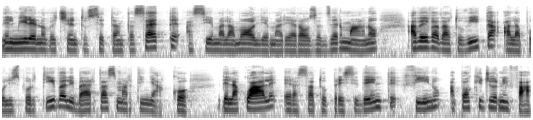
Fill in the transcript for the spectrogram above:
Nel 1977, assieme alla moglie Maria Rosa Zermano, aveva dato vita alla polisportiva Libertas Martignacco, della quale era stato presidente fino a pochi giorni fa,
